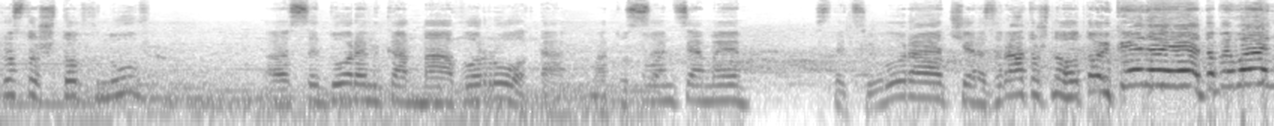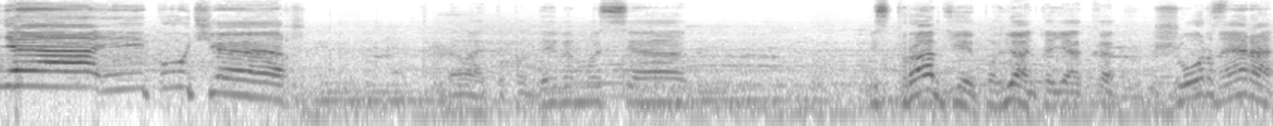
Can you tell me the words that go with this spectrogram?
Просто штовхнув е, Сидоренка на ворота матусенцями. Стецюра через ратушного той кидає добивання і кучер. Давайте подивимося. І справді погляньте, як жорнера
